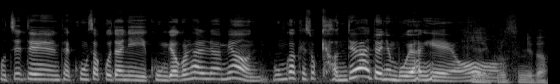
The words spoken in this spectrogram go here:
어쨌든 백홍석 구단이 이 공격을 하려면 뭔가 계속 견뎌야 되는 모양이에요. 예, 그렇습니다.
